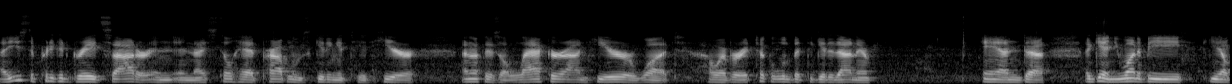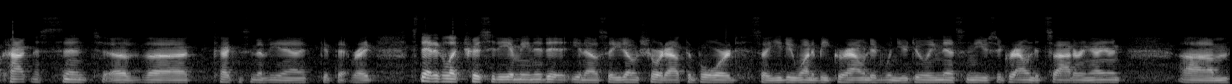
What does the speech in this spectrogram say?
I used a pretty good grade solder, and, and I still had problems getting it to adhere. I don't know if there's a lacquer on here or what. However, it took a little bit to get it on there. And uh, again, you want to be you know cognizant of uh, cognizant of yeah, get that right. Static electricity. I mean, it you know so you don't short out the board. So you do want to be grounded when you're doing this and use a grounded soldering iron. Um,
